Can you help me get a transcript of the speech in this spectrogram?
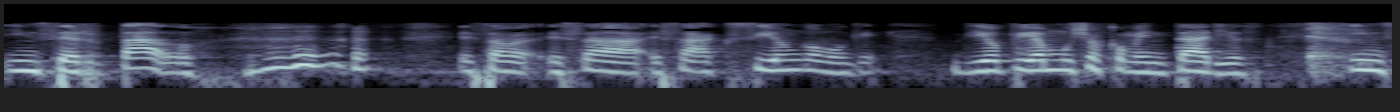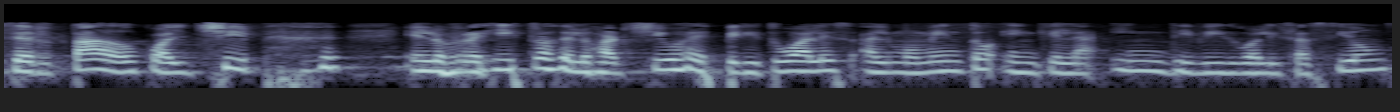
Insertado. esa, esa, esa acción como que dio pie a muchos comentarios. Insertado cual chip en los registros de los archivos espirituales al momento en que la individualización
